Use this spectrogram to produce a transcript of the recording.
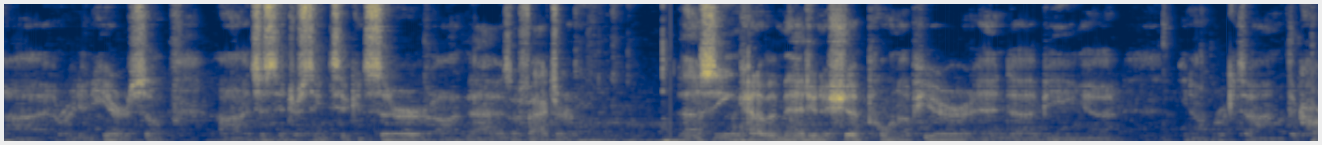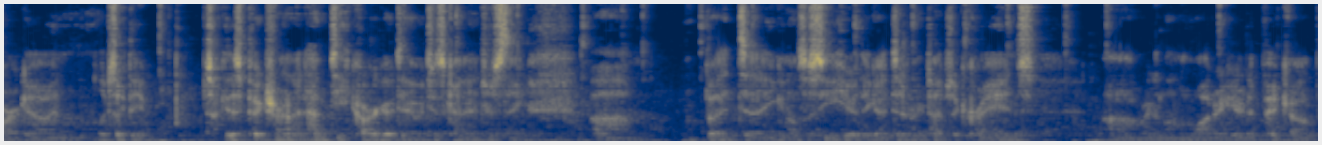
uh, right in here. So uh, it's just interesting to consider that as a factor. Uh, so you can kind of imagine a ship pulling up here and uh, being uh, you know, worked on with the cargo, and looks like they took this picture on an empty cargo day, which is kind of interesting. Um, but uh, you can also see here they got different types of cranes uh, right along the water here to pick up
